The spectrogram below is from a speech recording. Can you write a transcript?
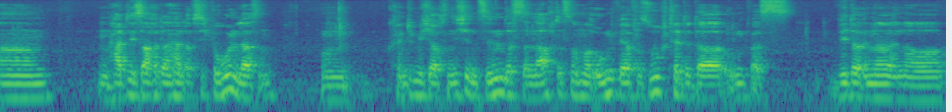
Ähm, und hat die Sache dann halt auf sich beruhen lassen. Und könnte mich auch nicht entsinnen, dass danach das nochmal irgendwer versucht hätte, da irgendwas wieder in einer, in einer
